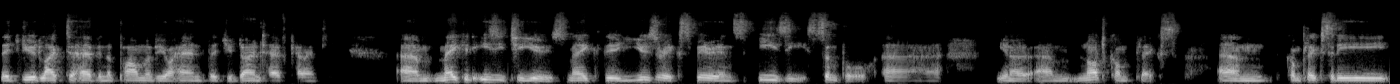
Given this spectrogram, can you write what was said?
that you'd like to have in the palm of your hand that you don't have currently? Um, make it easy to use. Make the user experience easy, simple. Uh, you know, um, not complex. Um, complexity,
